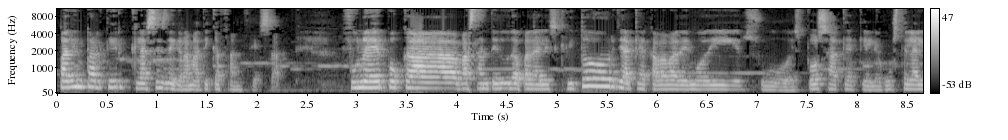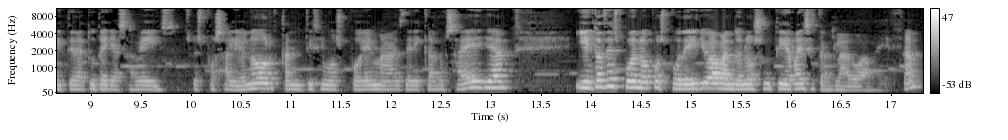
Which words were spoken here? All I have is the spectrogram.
para impartir clases de gramática francesa. Fue una época bastante dura para el escritor, ya que acababa de morir su esposa, que a quien le guste la literatura ya sabéis, su esposa Leonor, tantísimos poemas dedicados a ella. Y entonces, bueno, pues por ello abandonó su tierra y se trasladó a Baeza.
